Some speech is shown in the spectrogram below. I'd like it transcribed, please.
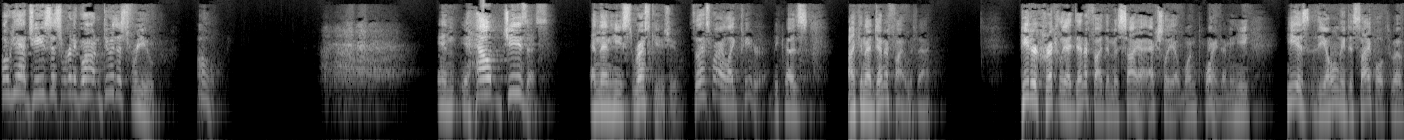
Oh, yeah, Jesus, we're going to go out and do this for you. Oh. And help Jesus. And then he rescues you. So that's why I like Peter, because I can identify with that. Peter correctly identified the Messiah actually at one point. I mean, he, he is the only disciple to have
